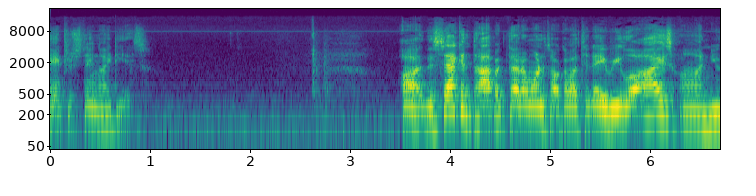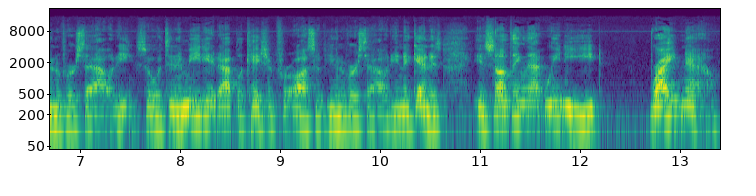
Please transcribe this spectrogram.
interesting ideas. Uh, the second topic that I want to talk about today relies on universality. So it's an immediate application for us of universality. And again, is, is something that we need right now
